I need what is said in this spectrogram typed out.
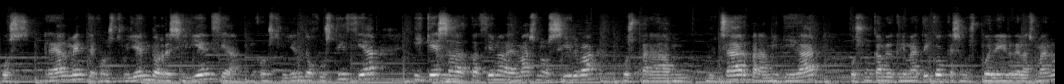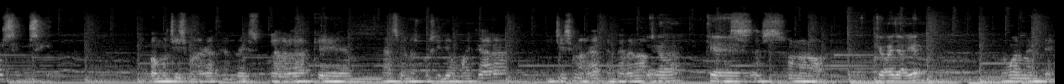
pues realmente construyendo resiliencia y construyendo justicia y que esa adaptación además nos sirva pues, para luchar, para mitigar pues, un cambio climático que se nos puede ir de las manos si no sigue. Pues muchísimas gracias, Luis. La verdad es que ha sido una exposición muy clara. Muchísimas gracias, de verdad. Pues que es un honor. Que vaya bien. Igualmente.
